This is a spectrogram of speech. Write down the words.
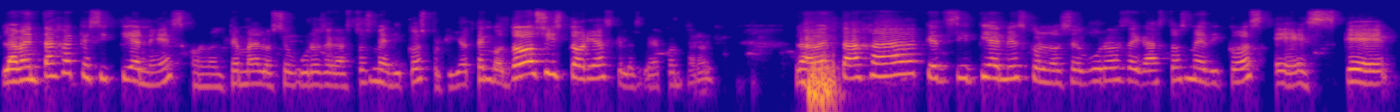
La ventaja que sí tienes con el tema de los seguros de gastos médicos, porque yo tengo dos historias que les voy a contar hoy. La ventaja que sí tienes con los seguros de gastos médicos es que,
